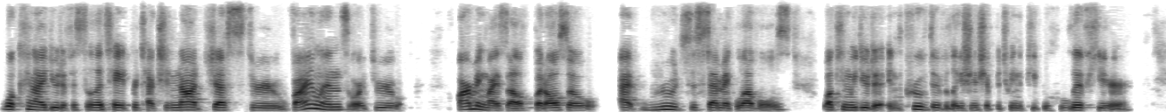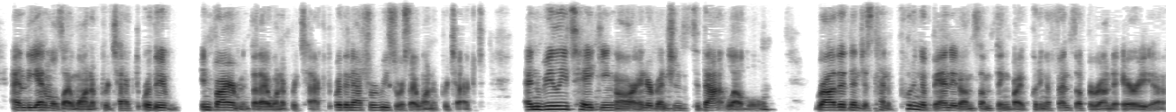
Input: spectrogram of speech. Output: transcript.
What can I do to facilitate protection, not just through violence or through arming myself, but also at root systemic levels? What can we do to improve the relationship between the people who live here and the animals I want to protect, or the environment that I want to protect, or the natural resource I want to protect? And really taking our interventions to that level rather than just kind of putting a band aid on something by putting a fence up around an area.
